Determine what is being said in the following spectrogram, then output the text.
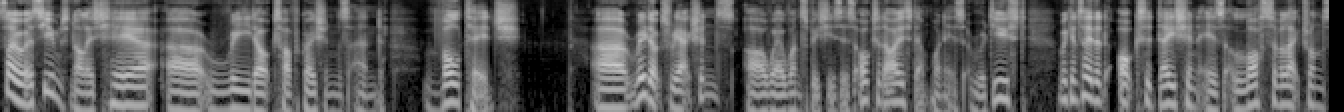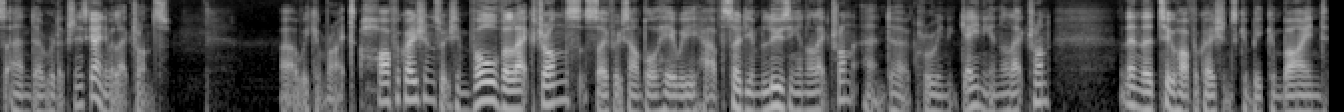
So assumed knowledge here, uh, redox, half equations and voltage. Uh, redox reactions are where one species is oxidized and one is reduced. We can say that oxidation is loss of electrons and uh, reduction is gain of electrons. Uh, we can write half equations which involve electrons. So for example here we have sodium losing an electron and uh, chlorine gaining an electron. And then the two half equations can be combined,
